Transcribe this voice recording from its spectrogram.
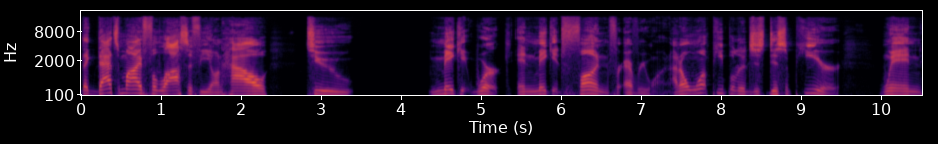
like that's my philosophy on how to make it work and make it fun for everyone. I don't want people to just disappear when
